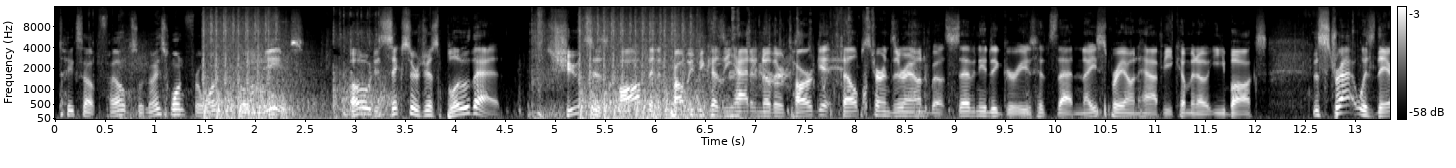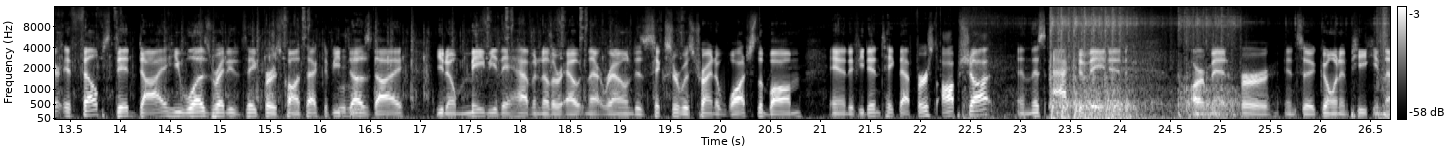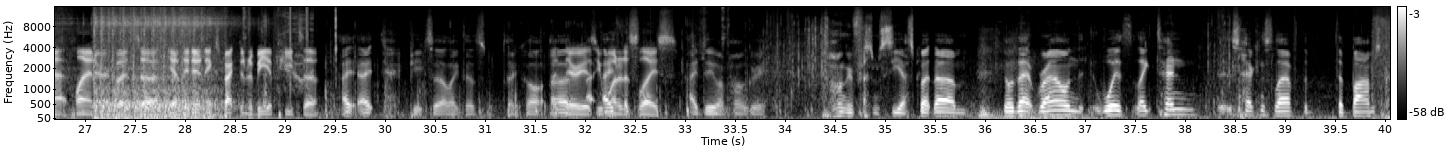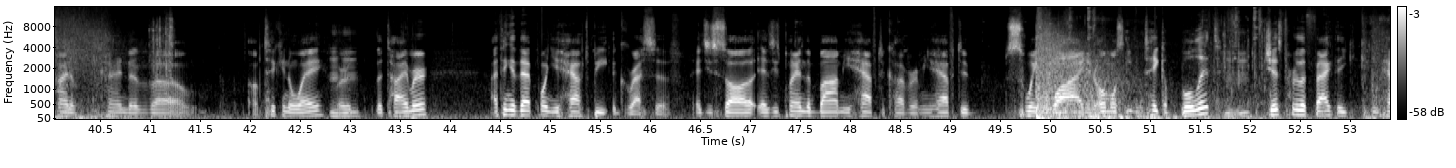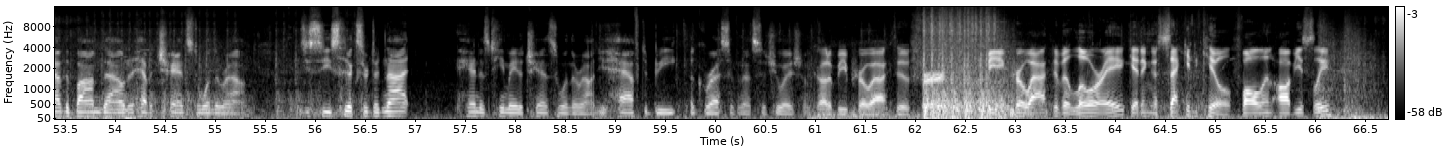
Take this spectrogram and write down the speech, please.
takes out felps. So nice one for one for both teams. Oh, did Sixer just blow that? Shoots is off, and it's probably because he had another target. felps turns around about 70 degrees, hits that nice spray on Happy coming out E-box. The strat was there. If felps did die, he was ready to take first contact. If he mm-hmm. does die, you know, maybe they have another out in that round as Sixer was trying to watch the bomb. And if he didn't take that first AWP shot, and this activated our man Fer into going and peeking that planner. But uh, yeah, they didn't expect him to be a pizza. I, I pizza. I like that's what I call. But Uh, there he is. He I- wanted a slice. I do. I'm hungry. I'm hungry for some CS. But um, no, that round with like 10 seconds left, the, the bomb's kind of kind of uh, uh, ticking away, or Mhm. the timer. I think at that point you have to be aggressive. As you saw, as he's playing the bomb, you have to cover him. You have to swing wide and almost even take a bullet, Mhm. just for the fact that you can have the bomb down and have a chance to win the round. As you see, Sixer did not hand his teammate a chance to win the round. You have to be aggressive in that situation. Got to be proactive. For being proactive at lower A, getting a second kill. Fallen, obviously.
